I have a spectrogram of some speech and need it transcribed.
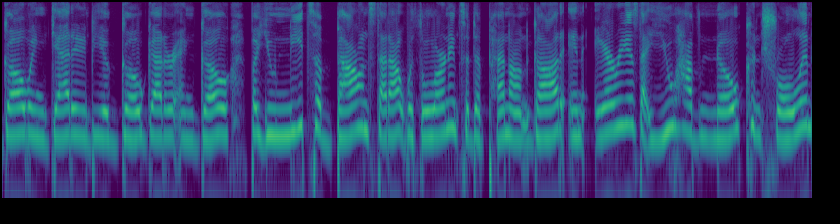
go and get it and be a go-getter and go, but you need to balance that out with learning to depend on God in areas that you have no control in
